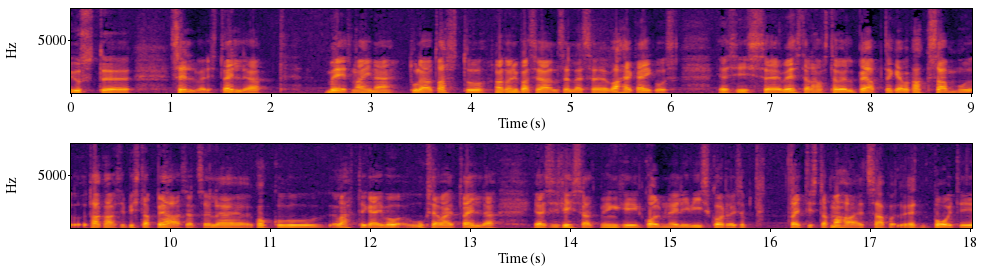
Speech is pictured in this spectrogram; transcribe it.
just äh, Selverist välja. Äh, mees-naine tulevad vastu, nad on juba seal selles äh, vahekäigus. Ja siis äh, meesterahvas, ta veel peab tegema kaks sammu tagasi, pistab pea sealt selle kokku lahti käiva ukse vahelt välja. Ja siis lihtsalt mingi kolm-neli-viis korda lihtsalt tatistab maha, et saab, et poodi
